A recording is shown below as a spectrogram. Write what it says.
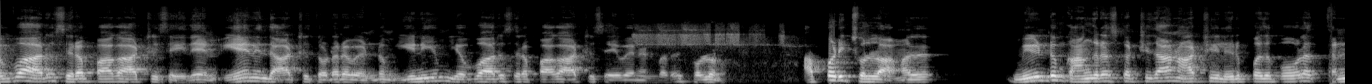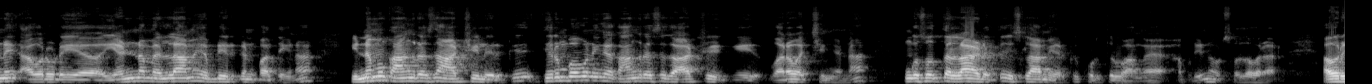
எவ்வாறு சிறப்பாக ஆட்சி செய்தேன்? ஏன் இந்த ஆட்சி தொடர வேண்டும்? இனியும் எவ்வாறு சிறப்பாக ஆட்சி செய்வேன் என்பதை சொல்லணும். அப்படி சொல்லாமல் மீண்டும் காங்கிரஸ் கட்சி தான் ஆட்சியில் இருப்பது போல தன்னை அவருடைய எண்ணம் எல்லாமே எப்படி இருக்குன்னு பார்த்தீங்கன்னா இன்னமும் காங்கிரஸ் தான் ஆட்சியில் இருக்கு. திரும்பவும் நீங்க காங்கிரஸுக்கு ஆட்சிக்கு வர வச்சிங்கன்னா உங்க சொத்தெல்லாம் எடுத்து இஸ்லாமியருக்கு கொடுத்துருவாங்க அப்படின்னு அவர் சொல்ல வர்றார். அவர்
